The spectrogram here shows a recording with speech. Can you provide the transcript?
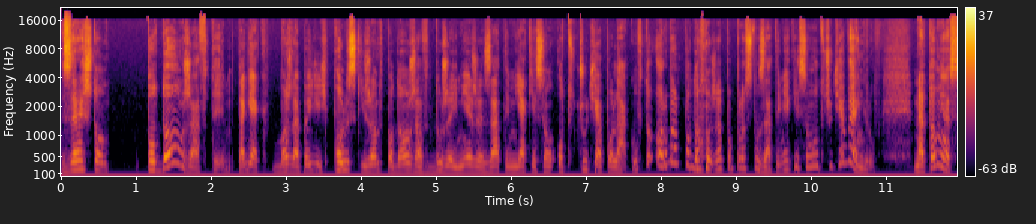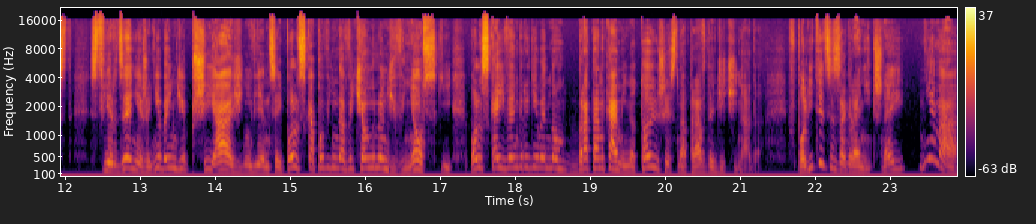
zresztą podąża w tym, tak jak można powiedzieć, polski rząd podąża w dużej mierze za tym, jakie są odczucia Polaków, to Orban podąża po prostu za tym, jakie są odczucia Węgrów. Natomiast stwierdzenie, że nie będzie przyjaźni więcej, Polska powinna wyciągnąć wnioski, Polska i Węgry nie będą bratankami, no to już jest naprawdę dziecinada. W polityce zagranicznej nie ma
